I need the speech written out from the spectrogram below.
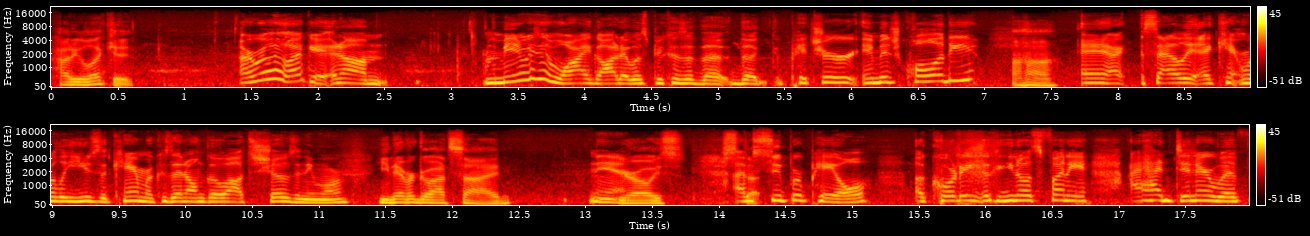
how do you like it? I really like it, and um, the main reason why I got it was because of the the picture image quality. Uh huh. And I, sadly, I can't really use the camera because I don't go out to shows anymore. You never go outside. Yeah, You're always. I'm super pale. According, you know, it's funny. I had dinner with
